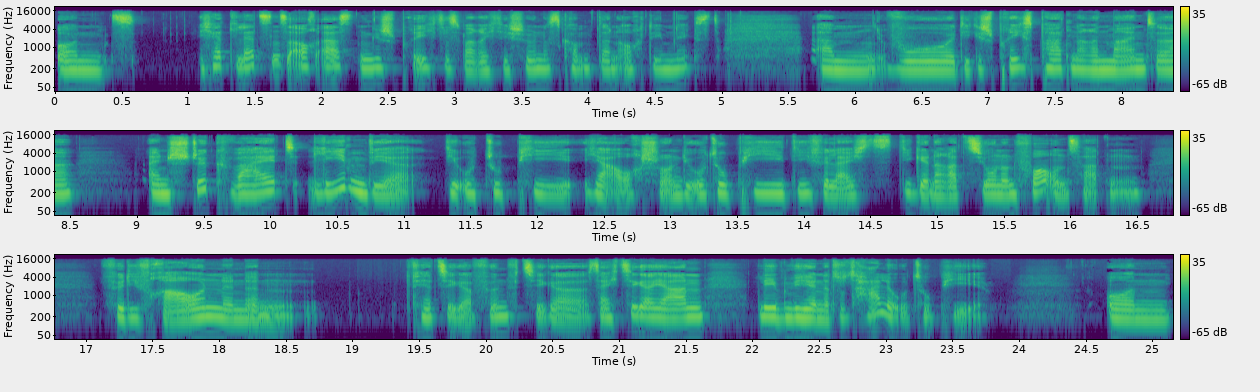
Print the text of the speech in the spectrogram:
Und ich hatte letztens auch erst ein Gespräch, das war richtig schön, das kommt dann auch demnächst, ähm, wo die Gesprächspartnerin meinte, ein Stück weit leben wir die Utopie ja auch schon, die Utopie, die vielleicht die Generationen vor uns hatten. Für die Frauen in den 40er, 50er, 60er Jahren leben wir hier eine totale Utopie. Und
